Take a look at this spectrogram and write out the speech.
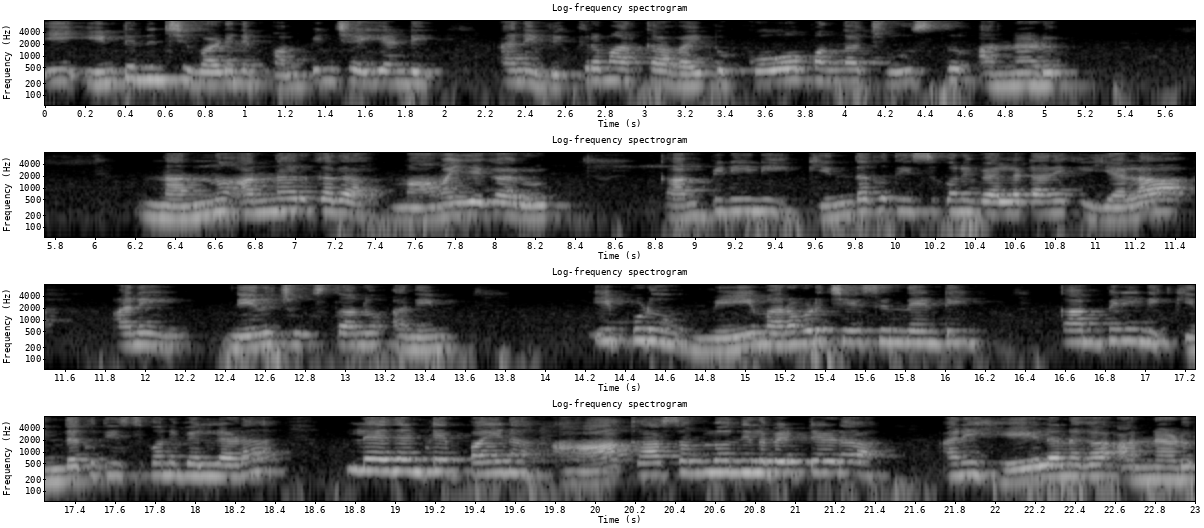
ఈ ఇంటి నుంచి వాడిని పంపించేయండి అని విక్రమార్క వైపు కోపంగా చూస్తూ అన్నాడు. నన్ను అన్నారు కదా మామయ్య గారు. కంపెనీని కిందకు తీసుకొని వెళ్ళటానికి ఎలా అని నేను చూస్తాను అని. ఇప్పుడు మీ మనవడు చేసిందేంటి? కంపెనీని కిందకు తీసుకొని వెళ్ళాడా? లేదంటే పైన ఆకాశంలో నిలబెట్టాడా? అని హేళనగా అన్నాడు.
